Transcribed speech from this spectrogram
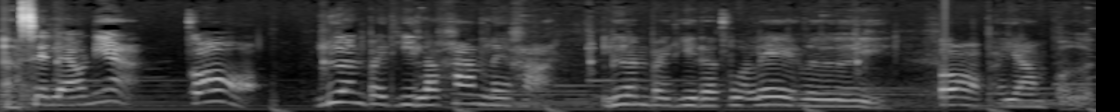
อะเสร็จแล้วเนี่ยก็เลื่อนไปทีละขั้นเลยค่ะ เลื่อนไปทีละตัวเลขเลย ก็พยายามเปิด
